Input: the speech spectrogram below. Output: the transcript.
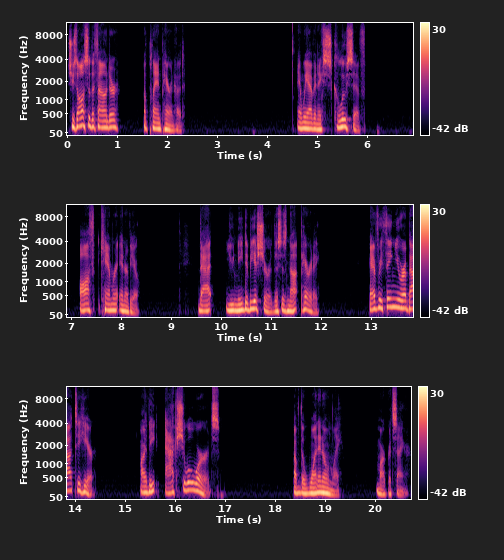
She's also the founder of Planned Parenthood. And we have an exclusive off camera interview that you need to be assured this is not parody. Everything you're about to hear are the actual words of the one and only Margaret Sanger.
